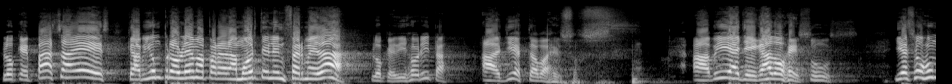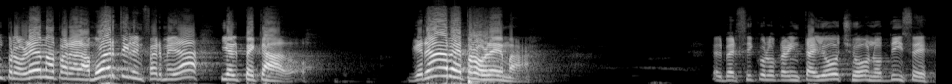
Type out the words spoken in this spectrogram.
Lo que pasa es que había un problema para la muerte y la enfermedad. Lo que dijo ahorita, allí estaba Jesús. Había llegado Jesús. Y eso es un problema para la muerte y la enfermedad y el pecado. Grave problema. El versículo 38 nos dice,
